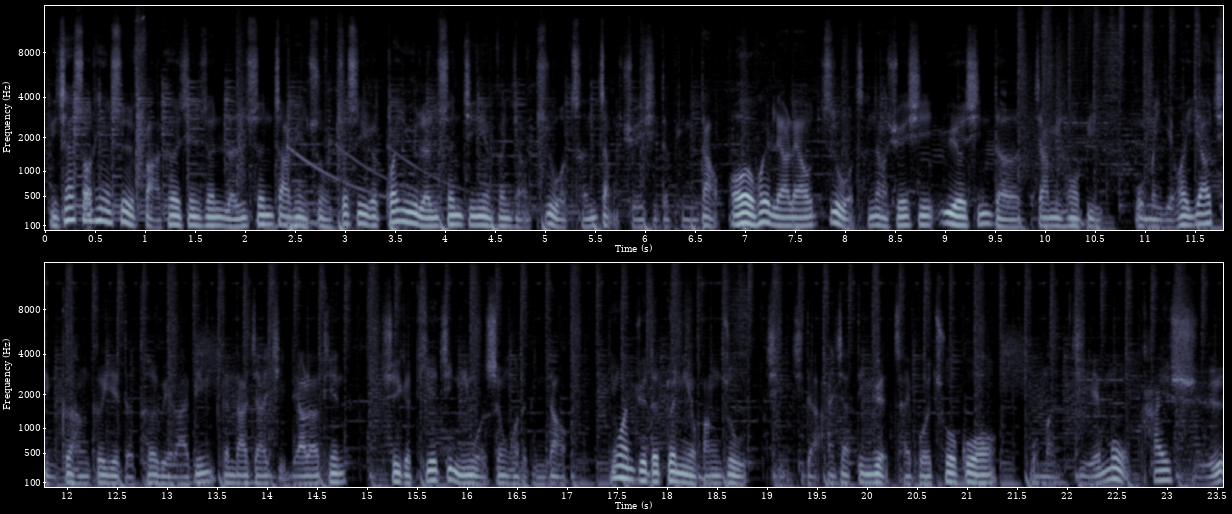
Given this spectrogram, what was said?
你现在收听的是法克先生人生诈骗术，这是一个关于人生经验分享、自我成长学习的频道，偶尔会聊聊自我成长学习、育儿心得、加密货币，我们也会邀请各行各业的特别来宾跟大家一起聊聊天，是一个贴近你我生活的频道。听完觉得对你有帮助，请记得按下订阅，才不会错过哦。我们节目开始。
